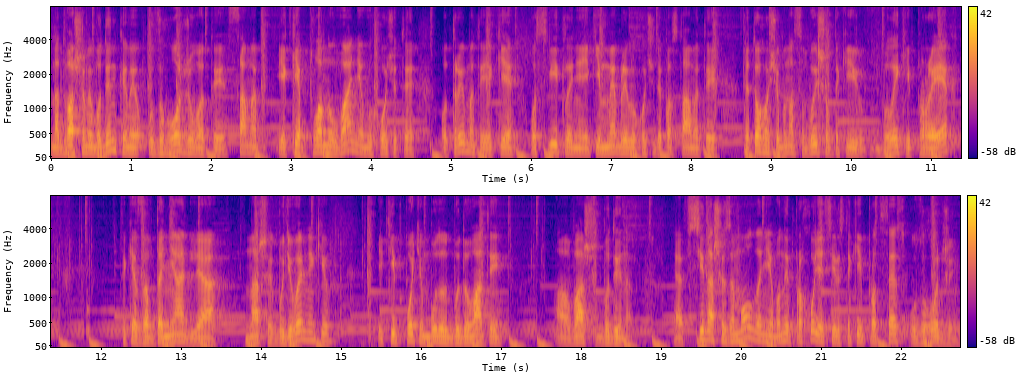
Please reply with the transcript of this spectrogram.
над вашими будинками, узгоджувати саме яке планування ви хочете отримати, яке освітлення, які меблі ви хочете поставити, для того, щоб у нас вийшов такий великий проєкт, таке завдання для наших будівельників, які потім будуть будувати ваш будинок. Е, Всі наші замовлення вони проходять через такий процес узгоджень,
